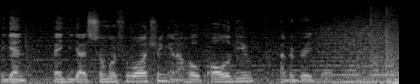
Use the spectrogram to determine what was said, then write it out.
again, thank you guys so much for watching, and I hope all of you have a great day.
